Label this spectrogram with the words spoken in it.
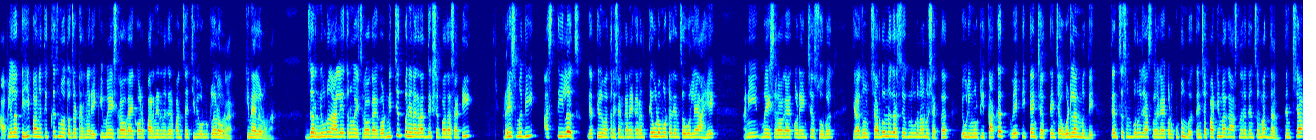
आपल्याला तेही पाहणं तितकंच महत्त्वाचं ठरणार आहे की महेशराव गायकवाड पारनेर नगरपंचायतची निवडणूक लढवणार की नाही लढवणार जर निवडून आले तर महेशराव गायकवाड निश्चितपणे नगराध्यक्षपदासाठी रेसमध्ये असतीलच यातील मात्र शंका नाही कारण तेवढं मोठं त्यांचं वलय आहे. आणि महेशराव गायकवाड यांच्यासोबत ते अजून चार दोन नगरसेवक निवडून आणू शकतात. एवढी मोठी ताकद वैयक्तिक त्यांच्यात त्यांच्या वडिलांमध्ये त्यांचं संपूर्ण जे असणारं गायकवाड कुटुंब त्यांच्या पाठीमागं असणारं त्यांचं मतदान त्यांच्या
